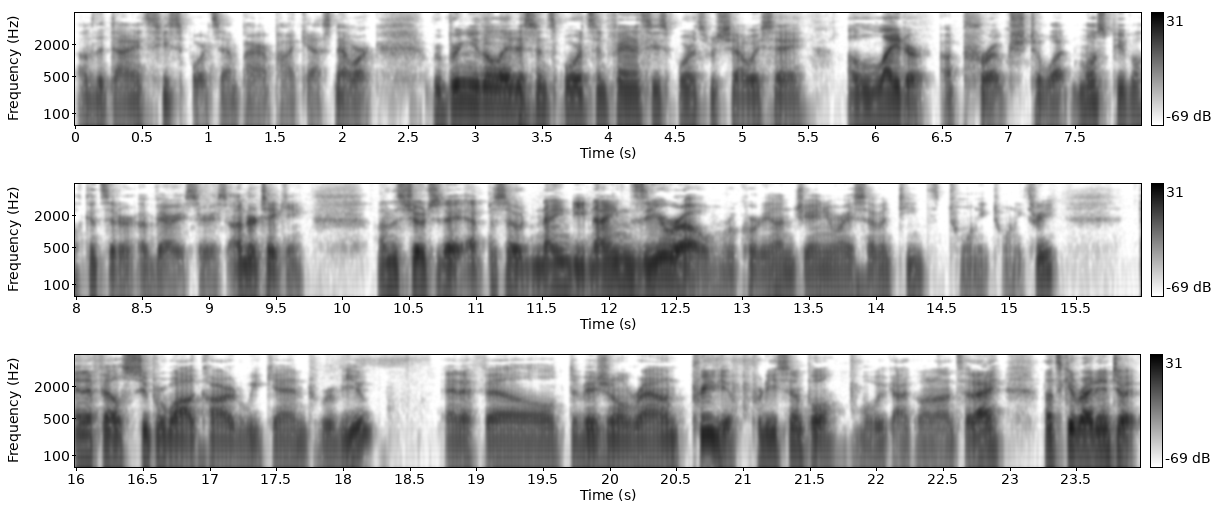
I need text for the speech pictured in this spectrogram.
of the Dynasty Sports Empire podcast network. We bring you the latest in sports and fantasy sports, with, shall we say, a lighter approach to what most people consider a very serious undertaking. On the show today, episode 990, recording on January 17th, 2023, NFL Super Wildcard Weekend review NFL divisional round preview. Pretty simple what we've got going on today. Let's get right into it.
